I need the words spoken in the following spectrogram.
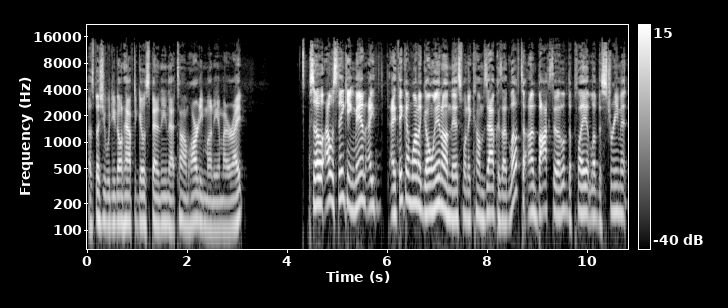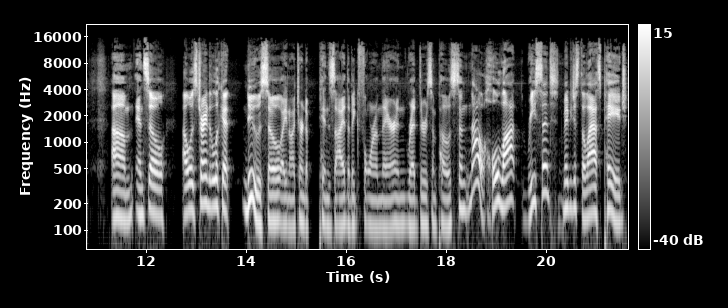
especially when you don't have to go spending that Tom Hardy money? Am I right? So I was thinking, man, I I think I want to go in on this when it comes out because I'd love to unbox it, I'd love to play it, love to stream it, um, and so I was trying to look at news. So, you know, I turned to Pinside, the big forum there, and read through some posts, and not a whole lot recent, maybe just the last page.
